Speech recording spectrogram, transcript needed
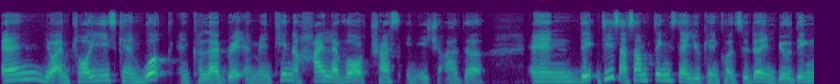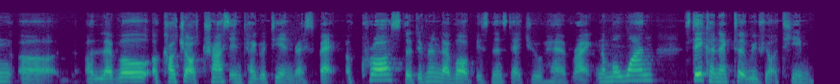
and your employees can work and collaborate and maintain a high level of trust in each other. And they, these are some things that you can consider in building a, a, level, a culture of trust, integrity, and respect across the different level of business that you have, right? Number one, stay connected with your team.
